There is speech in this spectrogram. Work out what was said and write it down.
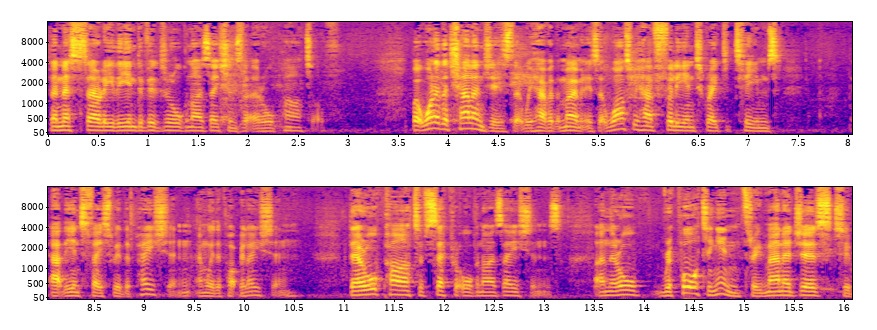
than necessarily the individual organisations that they're all part of. But one of the challenges that we have at the moment is that whilst we have fully integrated teams at the interface with the patient and with the population, they're all part of separate organisations and they're all reporting in through managers to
